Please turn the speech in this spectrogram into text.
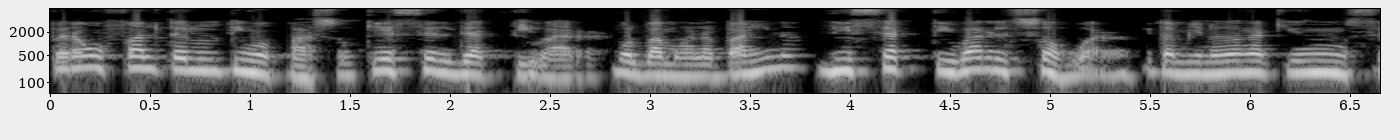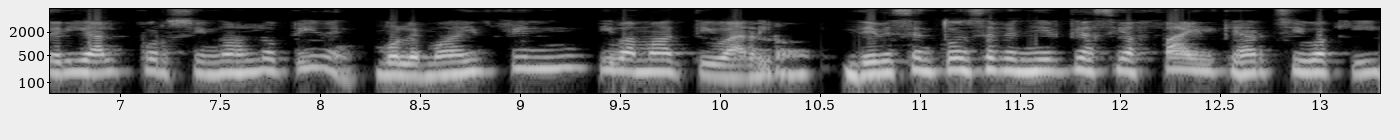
Pero aún falta el último paso que es el de activar. Volvamos a la página. Dice activar el software. Y también nos dan aquí un serial por si nos lo piden. Volvemos a HitFilm y vamos a activarlo. Debes entonces venirte hacia File, que es archivo aquí,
